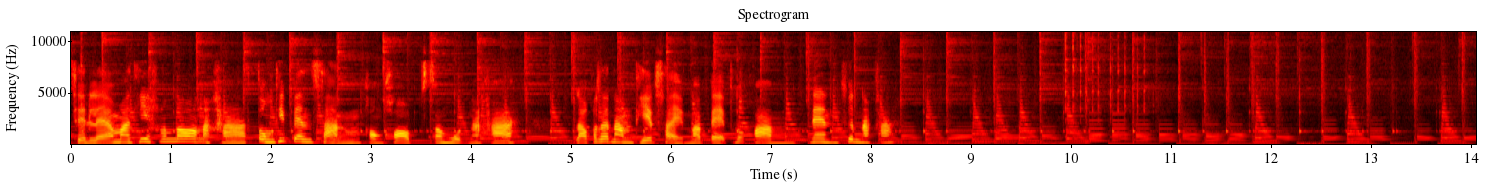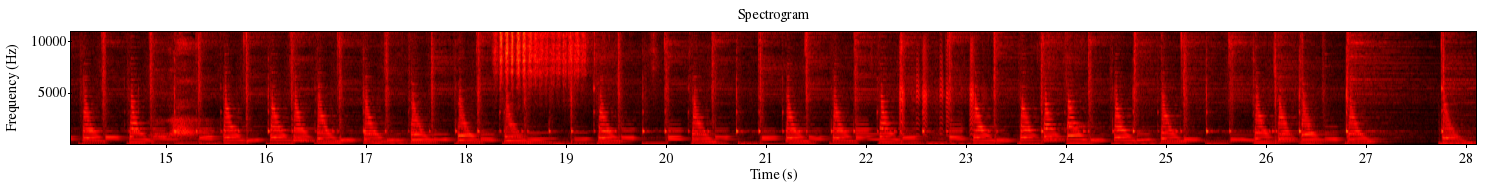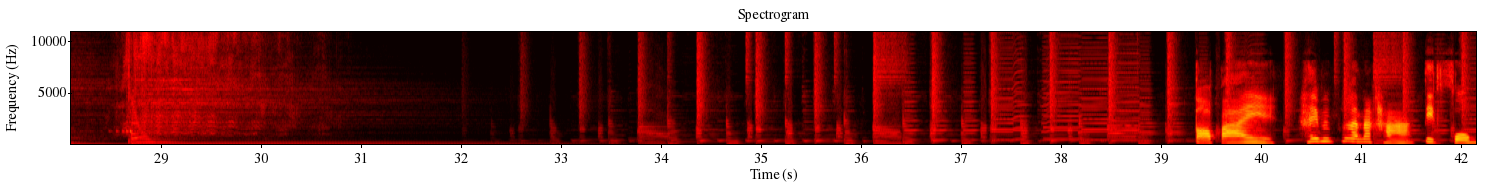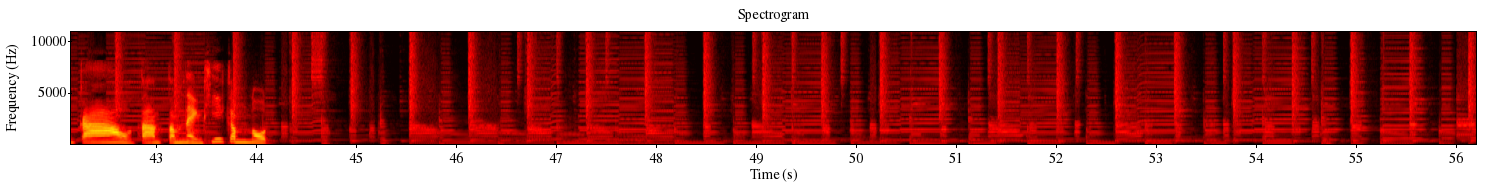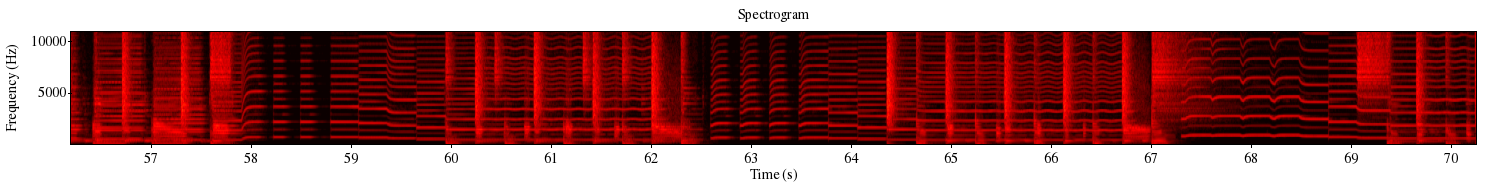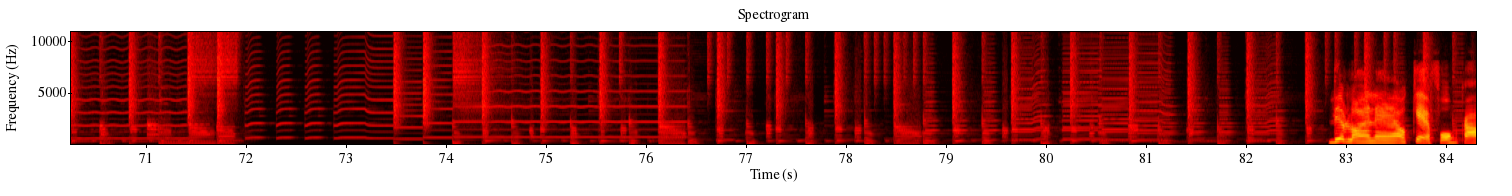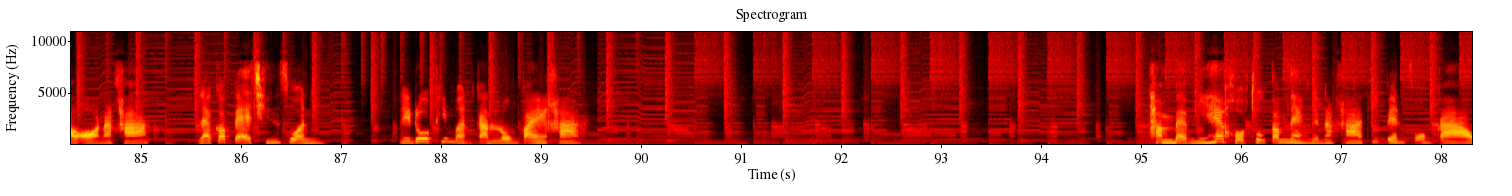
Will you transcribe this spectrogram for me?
เสร็จแล้วมาที่ข้างนอกนะคะ ตรงที่เป็นสันของขอบสมุดนะคะ เราก็จะนำเทปใสมาแปะเพื่อความแน่นขึ้นนะคะ ต่อไปให้เพื่อนๆนะคะ ติดโฟมกาวตามตำแหน่งที่กำหนด เรียบร้อยแล้วแกะโฟมกาวออกนะคะ แล้วก็แปะชิ้นส่วนในรูปที่เหมือนกันลงไปค่ะ ทำแบบนี้ให้ครบทุกตำแหน่งเลยนะคะ ที่เป็นโฟมกาว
